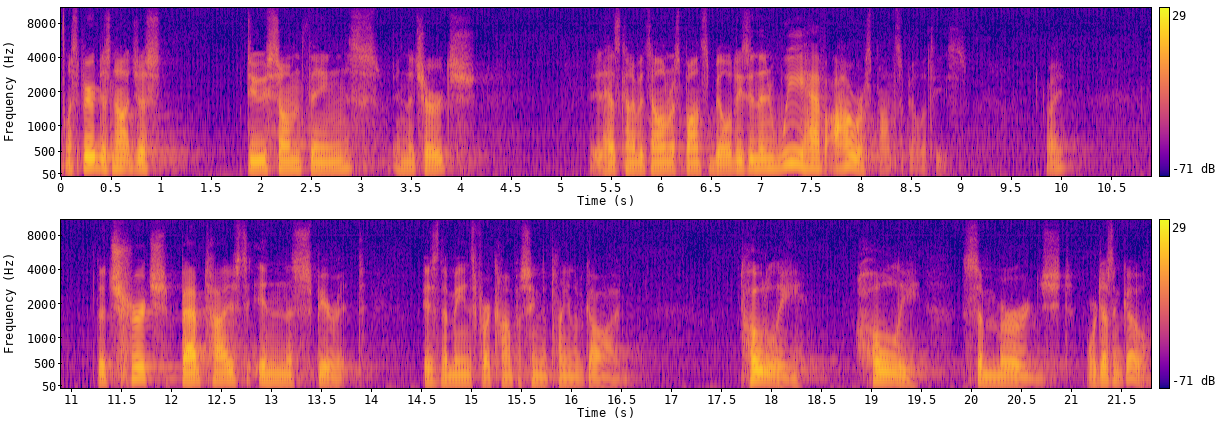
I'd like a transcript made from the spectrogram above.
The Spirit does not just do some things in the church, it has kind of its own responsibilities, and then we have our responsibilities, right? The church baptized in the Spirit is the means for accomplishing the plan of God. Totally, wholly submerged, or doesn't go.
